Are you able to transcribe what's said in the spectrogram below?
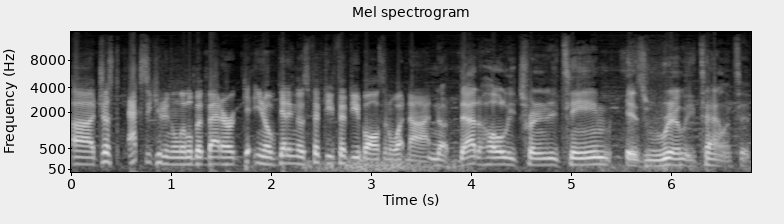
uh, just executing a little bit better, you know, getting those 50-50 balls and whatnot? No, that Holy Trinity team is really talented.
